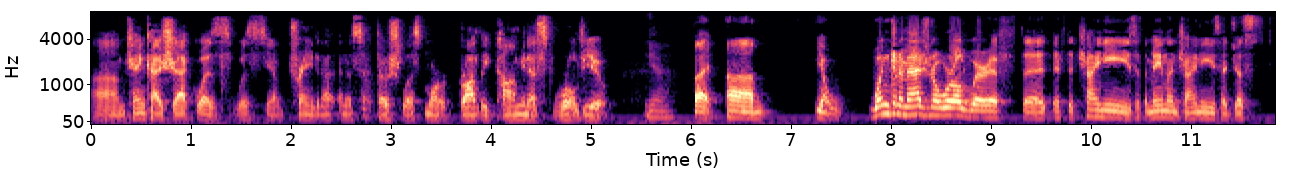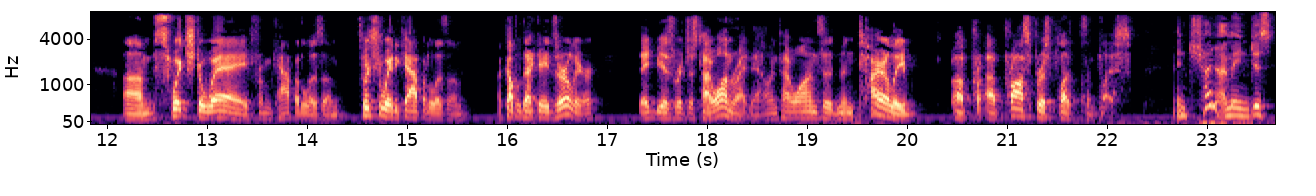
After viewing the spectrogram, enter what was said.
um, Chiang Kai-shek was was you know trained in a, in a socialist, more broadly communist worldview. Yeah. But um, you know, one can imagine a world where if the if the Chinese, if the mainland Chinese had just um, switched away from capitalism, switched away to capitalism a couple decades earlier, they'd be as rich as Taiwan right now, and Taiwan's an entirely uh, pr- a prosperous, pleasant place. And China, I mean, just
